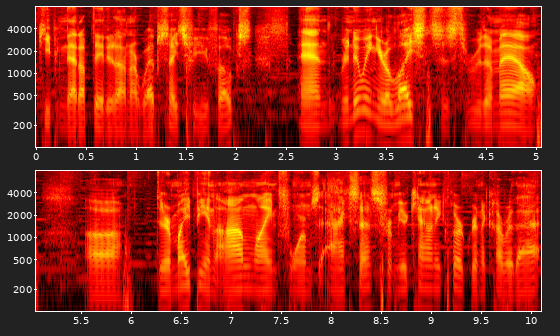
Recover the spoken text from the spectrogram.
keeping that updated on our websites for you folks and renewing your licenses through the mail. Uh, there might be an online forms access from your county clerk. We're going to cover that.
